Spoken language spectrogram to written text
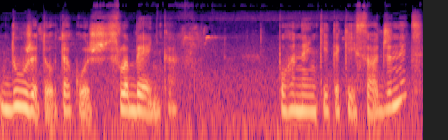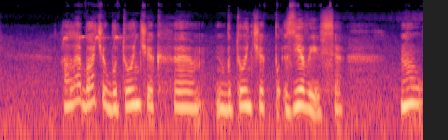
Дуже то також слабенька. Поганенький такий саджанець. Але бачу, бутончик, е, бутончик з'явився. Ну,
